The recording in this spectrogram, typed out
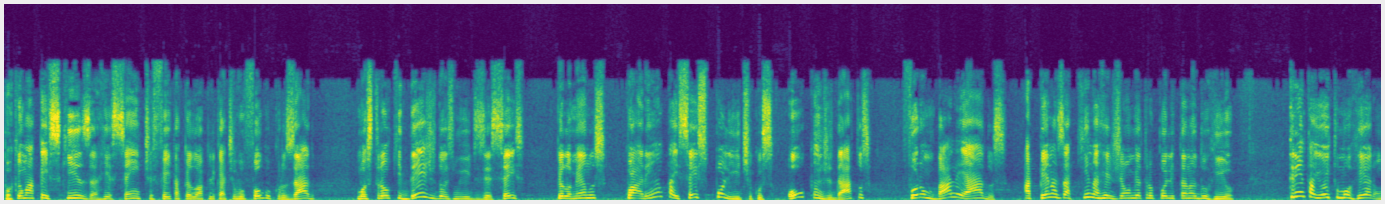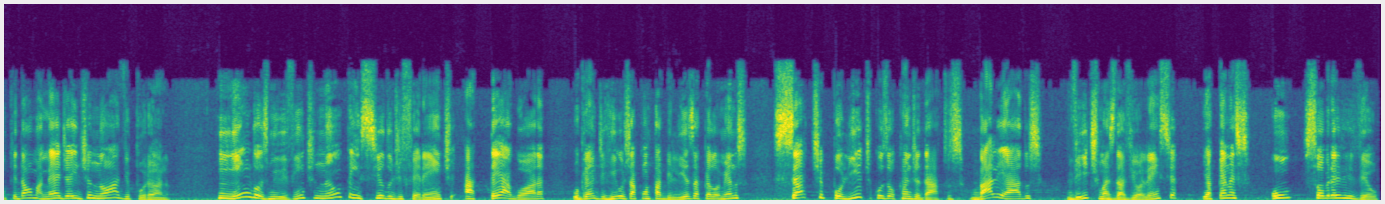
porque uma pesquisa recente feita pelo aplicativo Fogo Cruzado mostrou que desde 2016, pelo menos 46 políticos ou candidatos foram baleados apenas aqui na região metropolitana do Rio. 38 morreram, que dá uma média de 9 por ano. E em 2020 não tem sido diferente. Até agora, o Grande Rio já contabiliza pelo menos sete políticos ou candidatos baleados, vítimas da violência, e apenas um sobreviveu.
